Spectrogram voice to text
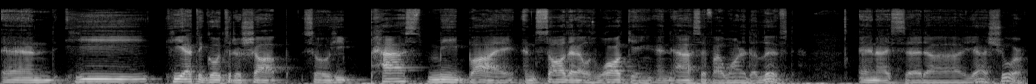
And he he had to go to the shop, so he passed me by and saw that I was walking and asked if I wanted a lift. And I said, uh, "Yeah, sure."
